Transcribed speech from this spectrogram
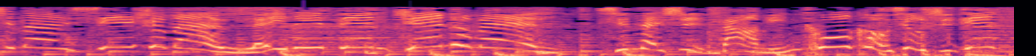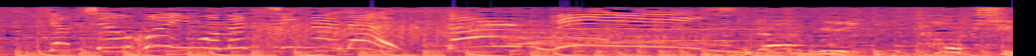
士们、先生们、Ladies and Gentlemen，现在是大明脱口秀时间，掌声欢迎我们亲爱的 Star Me！Star Me Talk Show。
